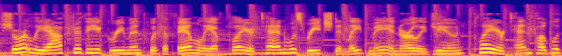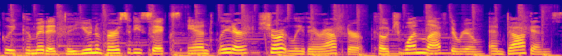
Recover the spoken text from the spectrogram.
Shortly after the agreement with the family of Player 10 was reached in late May and early June, Player 10 publicly committed to University 6, and, later, shortly thereafter, Coach 1 left the room, and Dawkins.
